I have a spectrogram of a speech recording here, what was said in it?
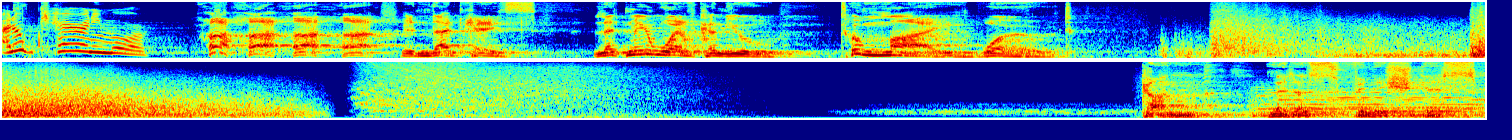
I don't care anymore! Ha ha ha ha! In that case, let me welcome you to my world. Finish this.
